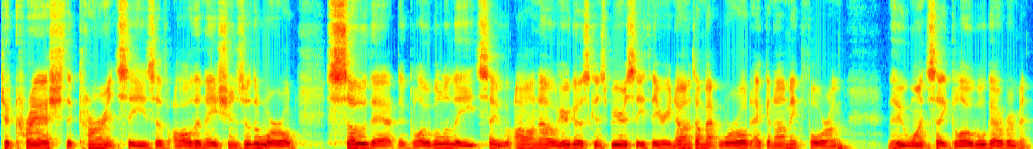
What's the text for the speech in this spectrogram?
to crash the currencies of all the nations of the world so that the global elite say, oh no, here goes conspiracy theory. No, I'm talking about World Economic Forum, who wants a global government,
